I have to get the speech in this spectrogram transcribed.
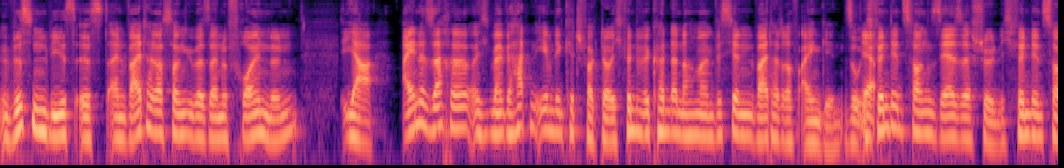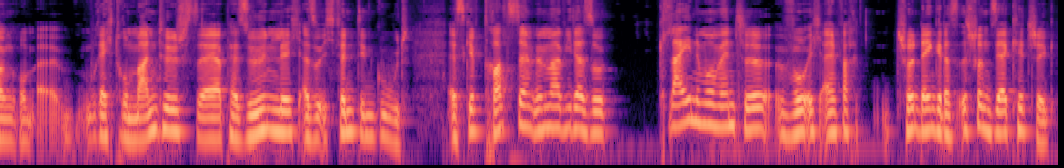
Wissen, wie es ist. Ein weiterer Song über seine Freundin. Ja, eine Sache, ich meine, wir hatten eben den Kitsch-Faktor. Ich finde, wir können da noch mal ein bisschen weiter drauf eingehen. So, ja. ich finde den Song sehr, sehr schön. Ich finde den Song rom äh, recht romantisch, sehr persönlich. Also ich finde den gut. Es gibt trotzdem immer wieder so kleine Momente, wo ich einfach schon denke, das ist schon sehr kitschig.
